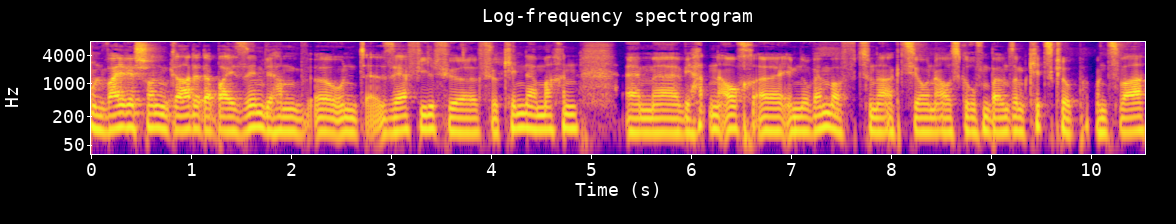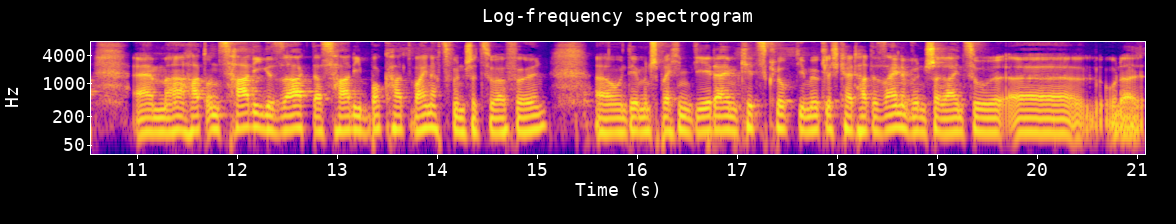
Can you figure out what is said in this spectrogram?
Und weil wir schon gerade dabei sind, wir haben äh, und äh, sehr viel für, für Kinder machen. Ähm, äh, wir hatten auch äh, im November zu einer Aktion ausgerufen bei unserem Kids Club. Und zwar ähm, hat uns Hardy gesagt, dass Hardy Bock hat, Weihnachtswünsche zu erfüllen. Äh, und dementsprechend jeder im Kids Club die Möglichkeit hatte, seine Wünsche rein zu äh, oder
